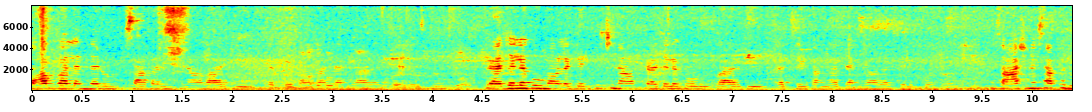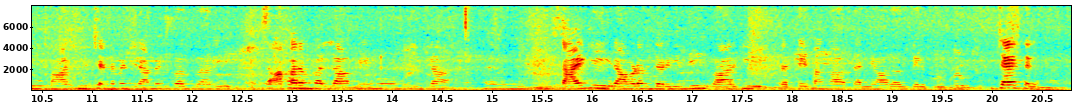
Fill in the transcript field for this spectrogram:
స్టాఫ్ వాళ్ళందరూ సహకరించిన వారికి ప్రత్యేకంగా ధన్యవాదాలు తెలియజేస్తూ ప్రజలకు మమ్మల్ని గెలిపించిన ప్రజలకు వారికి ప్రత్యేకంగా ధన్యవాదాలు తెలుపుకుంటూ శాసన సభలు మాజీ చెన్నమల్లి రమేష్ బాబు గారి సహకారం వల్ల మేము ఇట్లా స్థాయికి రావడం జరిగింది. వారికి ప్రత్యేకంగా ధన్యవాదాలు తెలుపుకుంటూ. జయ తెలంగాణ.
